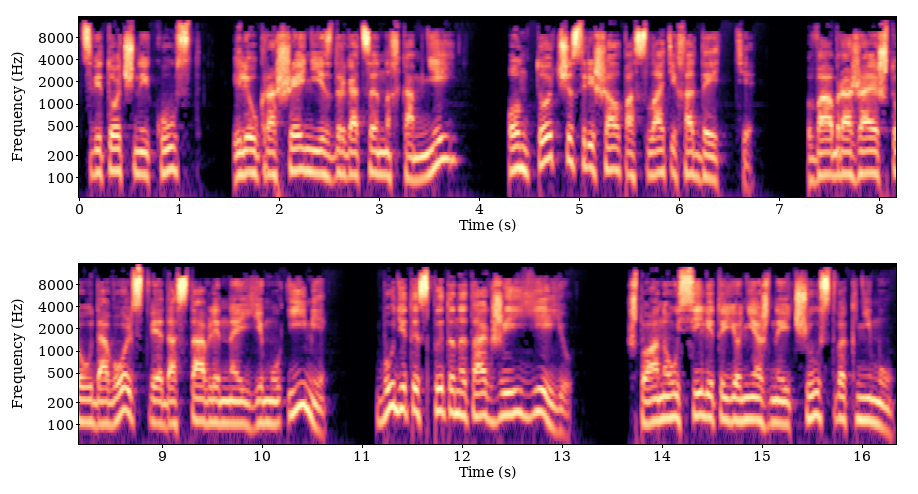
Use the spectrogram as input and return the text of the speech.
цветочный куст или украшение из драгоценных камней – он тотчас решал послать их Адетте, воображая, что удовольствие, доставленное ему ими, будет испытано также и ею, что оно усилит ее нежные чувства к нему.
